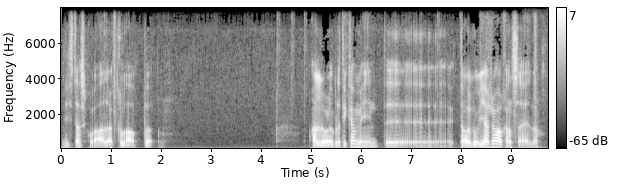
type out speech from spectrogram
Lista squadra, Klopp. Allora praticamente Tolgo via Joao Cancello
